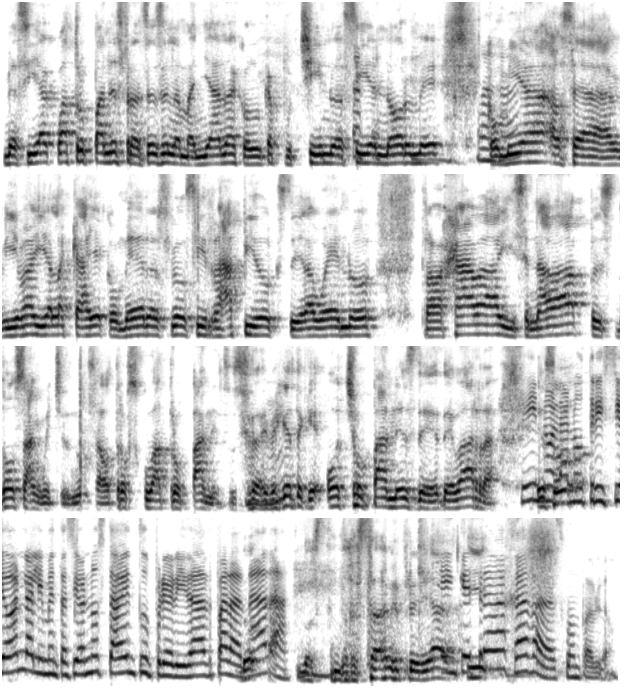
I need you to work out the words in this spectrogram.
me hacía cuatro panes franceses en la mañana con un capuchino así enorme. Comía, o sea, iba ahí a la calle a comer algo así rápido, que estuviera bueno. Trabajaba y cenaba pues dos sándwiches, ¿no? O sea, otros cuatro panes. O sea, uh -huh. imagínate que ocho panes de, de barra. Sí, Eso, no, la nutrición, la alimentación no estaba en tu prioridad para no, nada. No, no, estaba en mi prioridad. ¿En qué y, trabajabas, Juan Pablo?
